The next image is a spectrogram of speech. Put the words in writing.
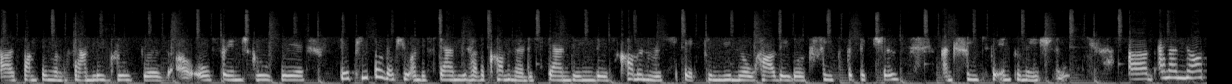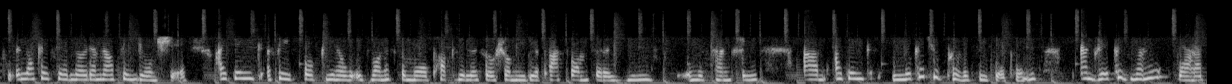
uh, something on a family group with uh, or friends group where there are people that you understand, you have a common understanding, there's common respect, and you know how they will treat the pictures and treat the information. Um, and I'm not, like I said, Lloyd, I'm not saying don't share. I think Facebook, you know, is one of the more popular social media platforms that are used in this country. Um, I think look at your privacy settings and recognize that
